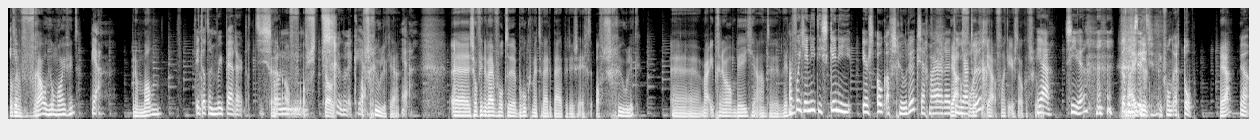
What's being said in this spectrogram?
heb- een vrouw heel mooi vindt. Ja, En een man ik vind dat een repeller. Dat is gewoon af, afschuwelijk. Ja. Afschuwelijk, ja. Ja. Zo vinden wij bijvoorbeeld de broek met de wijde pijpen dus echt afschuwelijk. Maar ik begin er wel een beetje aan te wennen. Maar vond jij niet die skinny eerst ook afschuwelijk? Zeg maar tien jaar vond terug? Ik, ja, vond ik eerst ook afschuwelijk. Ja, zie je. dat Nee, is ik het. niet. Ik vond het echt top. Ja? Ja.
